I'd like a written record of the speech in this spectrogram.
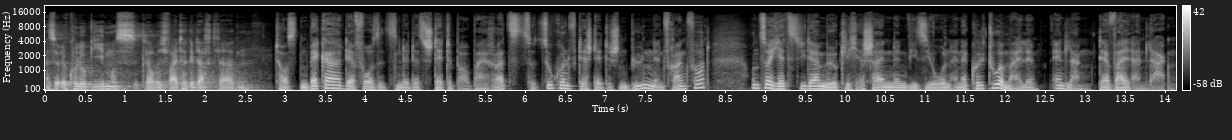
Also Ökologie muss, glaube ich, weitergedacht werden. Thorsten Becker, der Vorsitzende des Städtebaubeirats zur Zukunft der städtischen Bühnen in Frankfurt und zur jetzt wieder möglich erscheinenden Vision einer Kulturmeile entlang der Wallanlagen.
